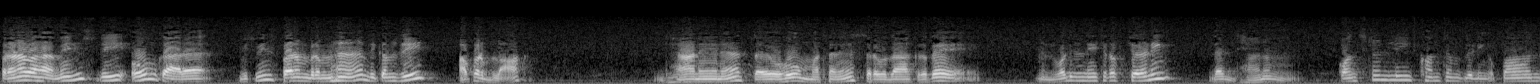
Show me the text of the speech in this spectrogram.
Pranavaha means the Omkara, which means Param Brahma becomes the upper block. ध्यान तय मथने सर्वदा कृते। And what is nature of चरणी? That dhyanam. Constantly contemplating upon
